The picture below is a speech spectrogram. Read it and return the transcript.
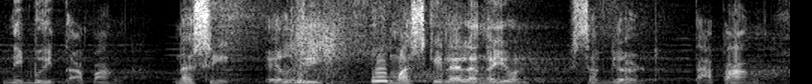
ni Boy Tapang na si LG o mas kilala ngayon sa Girl Tapang.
